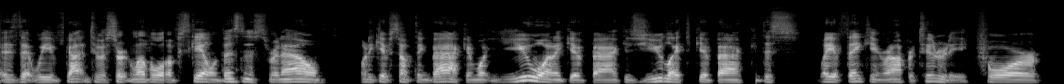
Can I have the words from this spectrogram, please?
is that we've gotten to a certain level of scale in business where now want to give something back, and what you want to give back is you like to give back this way of thinking or an opportunity for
